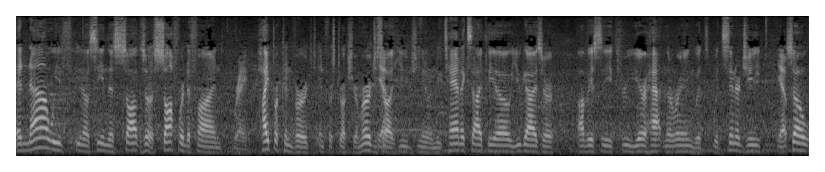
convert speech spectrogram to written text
And now we've you know seen this so, sort of software-defined, Right. hyper-converged infrastructure emerge. You Yep. saw a huge you know Nutanix IPO. You guys are obviously threw your hat in the ring with with Synergy. Yep. So,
